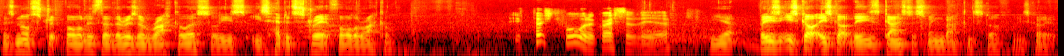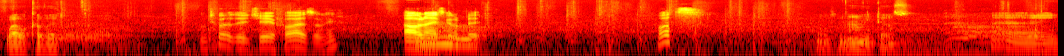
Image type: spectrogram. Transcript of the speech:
There's no strip ball, is there? There is a rackler, so he's he's headed straight for the rackle. He's pushed forward aggressively, yeah. Yeah, but he's he's got he's got these guys to swing back and stuff. He's got it well covered. I'm trying to do GFI, isn't he? Oh no, he's got a bit. What? Well, now he does. Hey.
